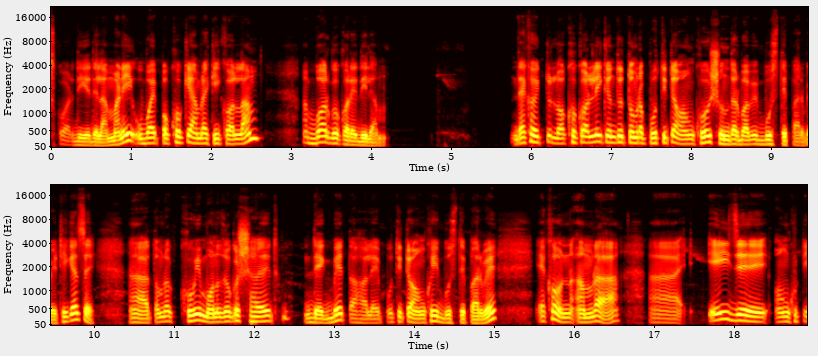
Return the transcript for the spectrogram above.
স্কোয়ার দিয়ে দিলাম। মানে উভয় পক্ষকে আমরা কি করলাম? বর্গ করে দিলাম। দেখো একটু লক্ষ্য করলেই কিন্তু তোমরা প্রতিটা অঙ্ক সুন্দরভাবে বুঝতে পারবে, ঠিক আছে? তোমরা খুবই মনোযোগের সহিত দেখবে, তাহলে প্রতিটা অঙ্কই বুঝতে পারবে। এখন আমরা এই যে অঙ্কটি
